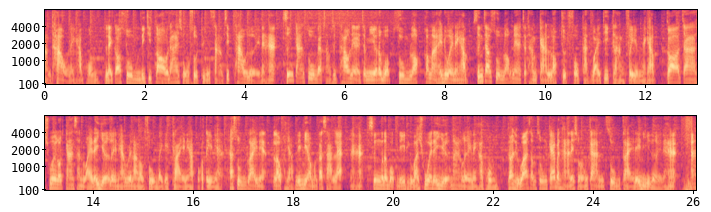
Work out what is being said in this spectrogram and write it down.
3 เท่านะครับผม และก็ซูมดิจิตอลได้สูงสุดถึง 30 เท่าเลยนะฮะ ซึ่งการซูมแบบ 30 เท่าเนี่ยจะมีระบบ Zoom Lock เข้ามาให้ด้วยนะครับ ซึ่งเจ้า Zoom Lock เนี่ยจะทำการล็อกจุดโฟกัสไว้ที่กลางเฟรมนะครับ ก็จะช่วยลดการสั่นไหวได้เยอะเลยนะครับเวลาเราซูมไปไกลๆนะครับปกติเนี่ยถ้าซูมไกลเนี่ยเราขยับนิดเดียวมันก็สั่นแล้วนะฮะซึ่งระบบนี้ถือว่าช่วยได้เยอะมากเลยนะครับผมก็ถือว่าซัมซุงแก้ปัญหาในส่วนของการซูมไกลได้ดีเลยนะฮะอะ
